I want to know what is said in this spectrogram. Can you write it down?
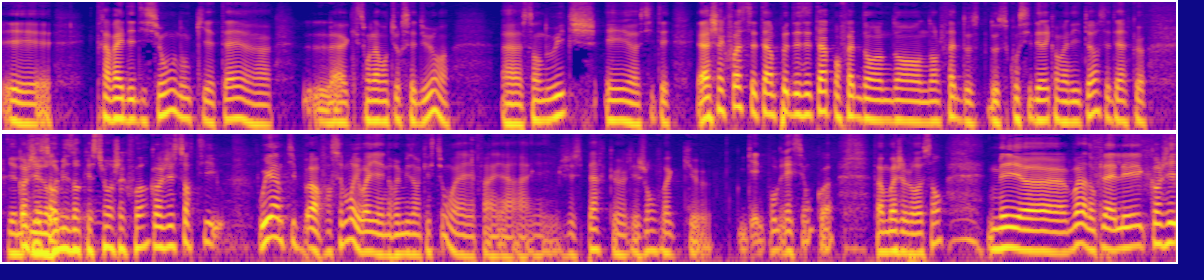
et travail d'édition, donc qui étaient la- qui sont l'aventure c'est dur, Sandwich et Cité. Et à chaque fois, c'était un peu des étapes en fait dans, dans, dans le fait de, de se considérer comme un éditeur, c'est-à-dire que Il y a Quand y a une sorti- remise en question à chaque fois? quand j'ai sorti, oui, un petit peu. Alors forcément, ouais, il y a une remise en question. Ouais. Enfin, y y j'espère que les gens voient que y a une progression, quoi. Enfin, moi, je le ressens. Mais euh, voilà, donc là, les, quand j'ai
